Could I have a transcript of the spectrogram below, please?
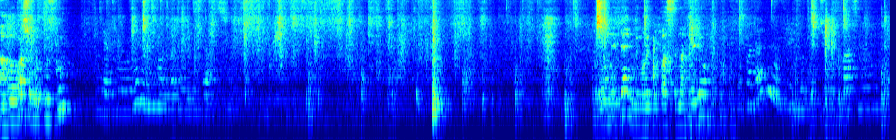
А голова що допуску? Я голову в адміністрацію. Вони день думали попасти на прийом. Попадайте на прийом через 20 минут.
